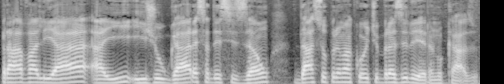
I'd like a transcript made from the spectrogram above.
para avaliar aí e julgar essa decisão da Suprema Corte brasileira, no caso.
